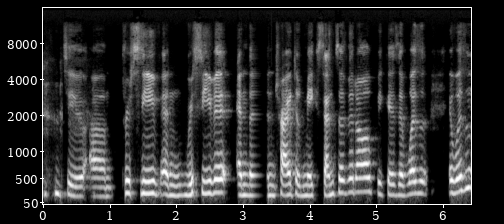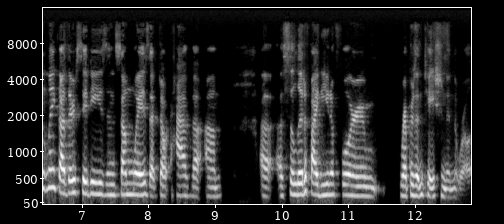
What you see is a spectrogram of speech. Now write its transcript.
to um, perceive and receive it and then try to make sense of it all because it wasn't it wasn't like other cities in some ways that don't have a, um, a, a solidified uniform representation in the world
